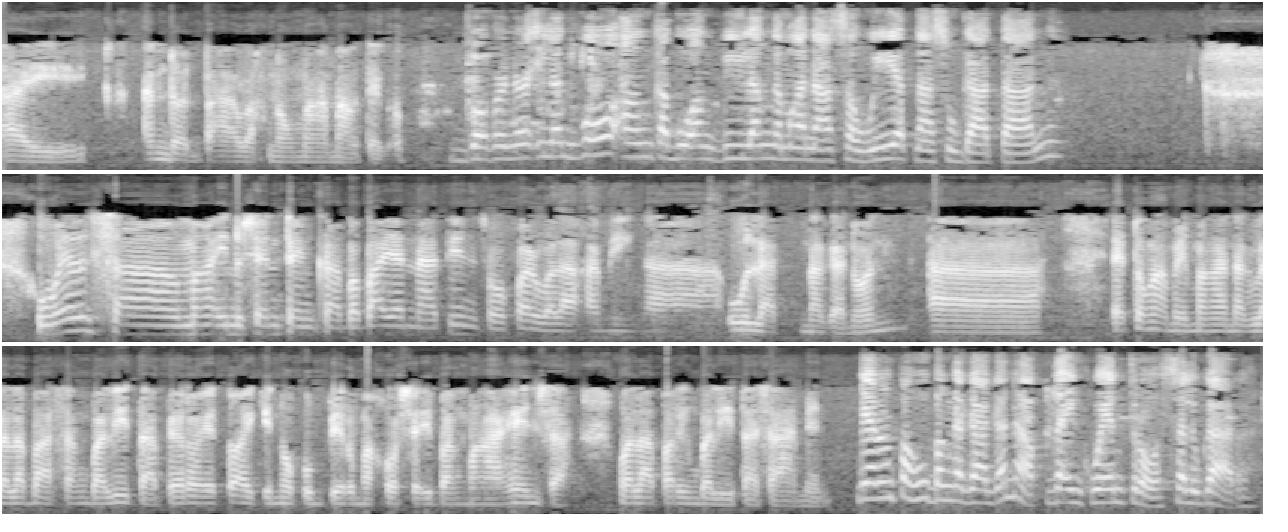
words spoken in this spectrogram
ay andon pahawak ng mga Group. Governor, ilan ho ang kabuang bilang ng mga nasawi at nasugatan? Well, sa mga inosenteng kababayan natin, so far wala kaming ah, ulat na ganon. Ah, ito nga, may mga naglalabasang balita, pero ito ay kinukumpirma ko sa ibang mga ahensya. Wala pa ring balita sa amin. Meron pa hubang nagaganap na enkwentro sa lugar?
